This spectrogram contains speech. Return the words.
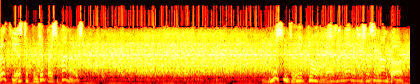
wealthiest of contemporary sopranos. Listen to the applause. Yes, undoubtedly she'll sing an encore.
